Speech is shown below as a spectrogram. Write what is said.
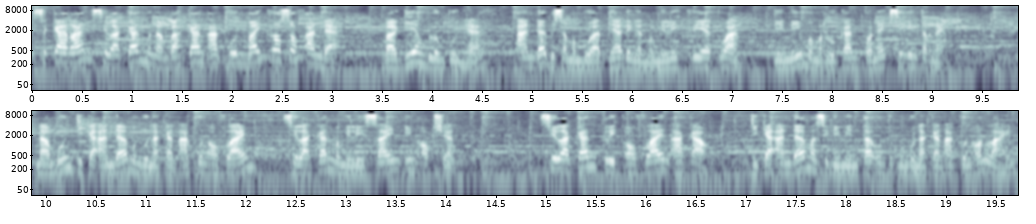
Sekarang silakan menambahkan akun Microsoft Anda. Bagi yang belum punya, Anda bisa membuatnya dengan memilih Create One. Ini memerlukan koneksi internet. Namun jika Anda menggunakan akun offline, silakan memilih Sign In option. Silakan klik Offline Account. Jika Anda masih diminta untuk menggunakan akun online,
